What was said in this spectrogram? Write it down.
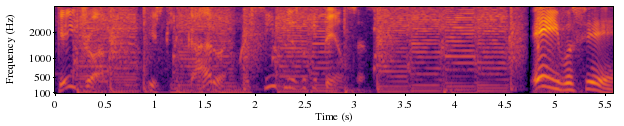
K-Drop. Skin caro é mais simples do que pensas. Ei você!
